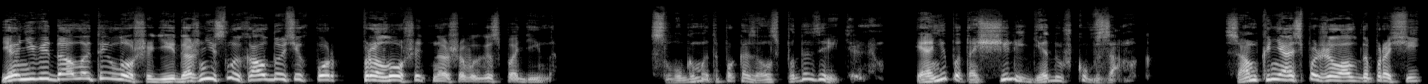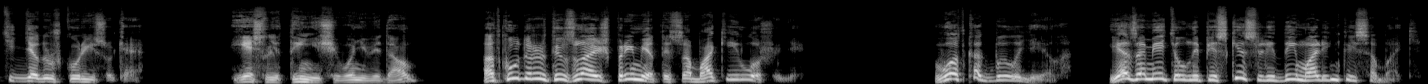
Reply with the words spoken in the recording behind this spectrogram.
я не видал этой лошади и даже не слыхал до сих пор про лошадь нашего господина. Слугам это показалось подозрительным, и они потащили дедушку в замок. Сам князь пожелал допросить дедушку Рисуке. Если ты ничего не видал, откуда же ты знаешь приметы собаки и лошади? Вот как было дело. Я заметил на песке следы маленькой собаки.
